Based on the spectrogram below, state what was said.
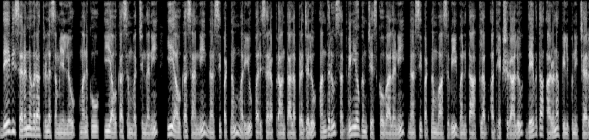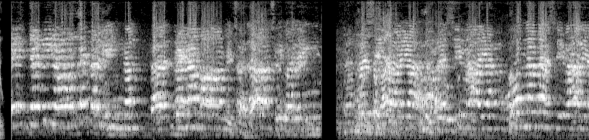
దేవి శరన్నవరాత్రుల సమయంలో మనకు ఈ అవకాశం వచ్చిందని ఈ అవకాశాన్ని నర్సీపట్నం మరియు పరిసర ప్రాంతాల ప్రజలు అందరూ సద్వినియోగం చేసుకోవాలని నర్సీపట్నం వాసవి వనితా క్లబ్ అధ్యక్షురాలు దేవత అరుణ పిలుపునిచ్చారు. శివాయ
